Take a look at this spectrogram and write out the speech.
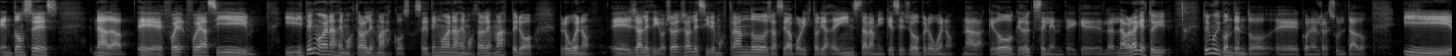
entonces, nada, fue, fue así Y, tengo ganas de mostrarles más cosas, ¿eh? tengo ganas de mostrarles más, pero, pero bueno, eh, ya les digo, ya, les iré mostrando, ya sea por historias de Instagram y qué sé yo, pero bueno, nada, quedó, quedó excelente. Que, la, verdad que estoy, estoy muy contento eh, con el resultado. Y...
